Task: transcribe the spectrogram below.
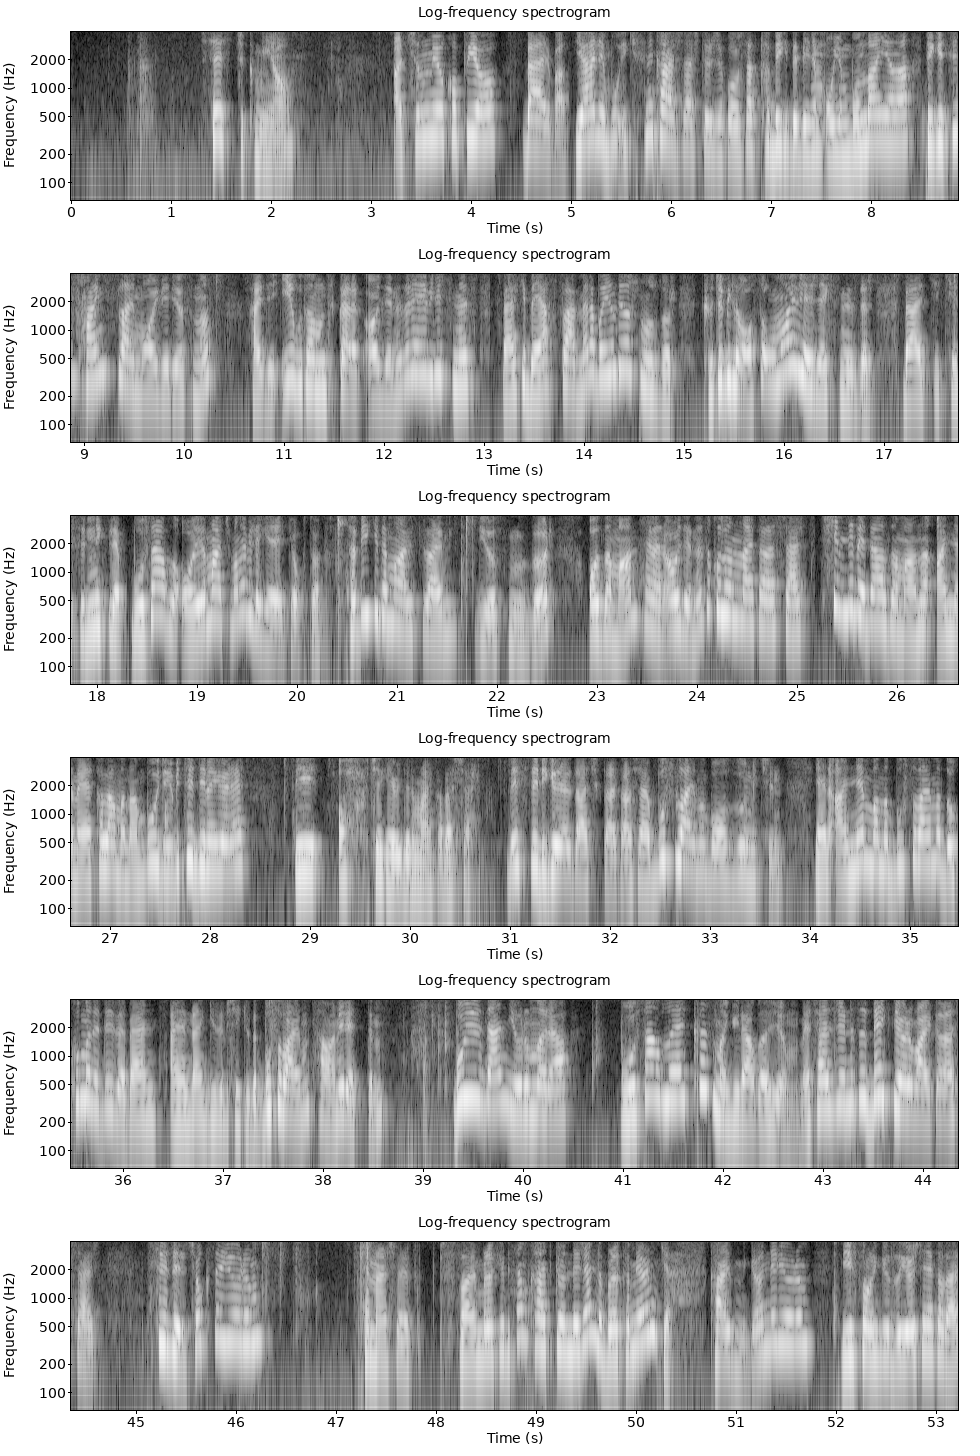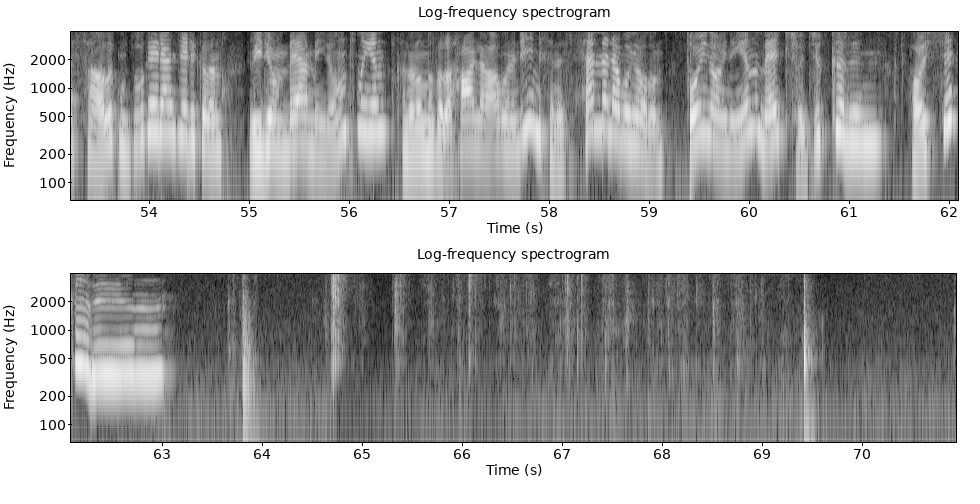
Ses çıkmıyor. Açılmıyor kopuyor. Berbat. Yani bu ikisini karşılaştıracak olursak tabii ki de benim oyun bundan yana. Peki siz hangi slime'a oy veriyorsunuz? Hadi iyi butonuna tıklayarak oylarınızı verebilirsiniz. Belki beyaz slime'lara bayılıyorsunuzdur. Kötü bile olsa ona oy vereceksinizdir. Belki kesinlikle Buse abla oylama açmana bile gerek yoktu. Tabii ki de mavi slime diyorsunuzdur. O zaman hemen oylarınızı kullanın arkadaşlar. Şimdi veda zamanı anneme yakalanmadan bu videoyu bitirdiğime göre bir oh çekebilirim arkadaşlar. Ve size bir görev daha çıktı arkadaşlar. Bu slime'ı bozduğum için. Yani annem bana bu slime'a dokunma dedi ve ben annemden gizli bir şekilde bu slime'ı tamir ettim. Bu yüzden yorumlara Buse ablaya kızma Gül ablacığım. Mesajlarınızı bekliyorum arkadaşlar. Sizleri çok seviyorum. Hemen şöyle slime bırakabilsem kalp göndereceğim de bırakamıyorum ki. Kalbimi gönderiyorum. Bir sonraki videoda görüşene kadar sağlık, mutluluk, eğlenceli kalın. Videomu beğenmeyi de unutmayın. Kanalımıza da hala abone değil misiniz? Hemen abone olun. Oyun oynayın ve çocuk kalın. Hoşçakalın.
